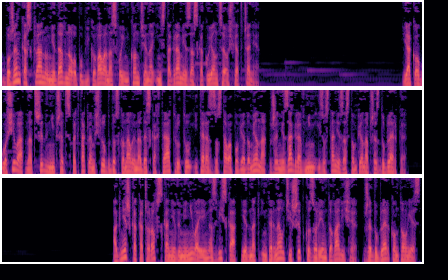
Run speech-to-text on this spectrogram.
Bożenka z klanu niedawno opublikowała na swoim koncie na Instagramie zaskakujące oświadczenie. Jak ogłosiła, na trzy dni przed spektaklem Ślub doskonały na deskach teatru tu i teraz została powiadomiona, że nie zagra w nim i zostanie zastąpiona przez dublerkę. Agnieszka Kaczorowska nie wymieniła jej nazwiska, jednak internauci szybko zorientowali się, że dublerką tą jest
